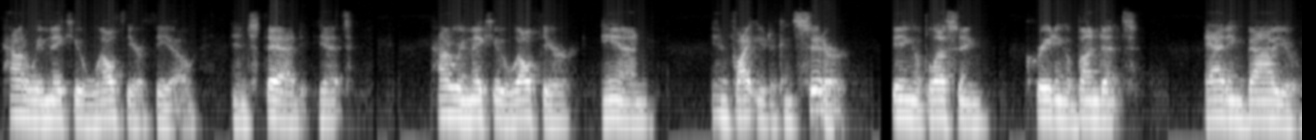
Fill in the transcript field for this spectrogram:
how do we make you wealthier, Theo? Instead, it's how do we make you wealthier and invite you to consider being a blessing, creating abundance, adding value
